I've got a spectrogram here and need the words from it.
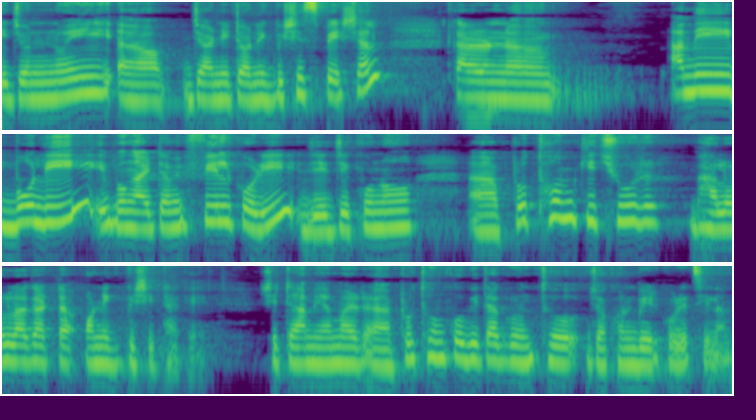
এই জন্যই জার্নিটা অনেক বেশি স্পেশাল কারণ আমি বলি এবং এটা আমি ফিল করি যে যে কোনো প্রথম কিছুর ভালো লাগাটা অনেক বেশি থাকে। সেটা আমি আমার প্রথম কবিতা গ্রন্থ যখন বের করেছিলাম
